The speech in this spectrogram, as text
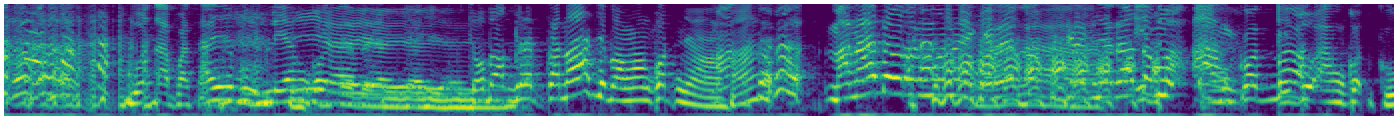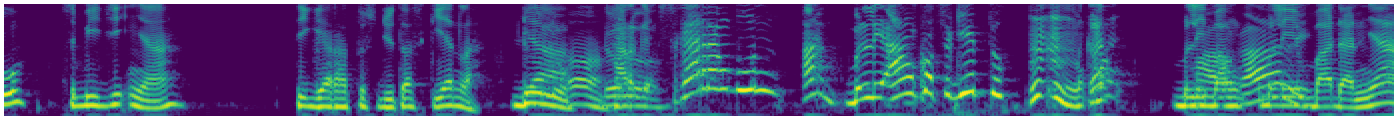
Buat apa saya bu beli angkot? Iya, iya, iya, iya. Coba grabkan aja bang angkotnya. mana ada orang mau naik Grab pas Grabnya datang itu angkot bang. Itu angkotku sebijinya 300 juta sekian lah. Dulu. dulu. Harga sekarang pun Ah, beli angkot segitu. mm-mm, kan beli bang kali. beli badannya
